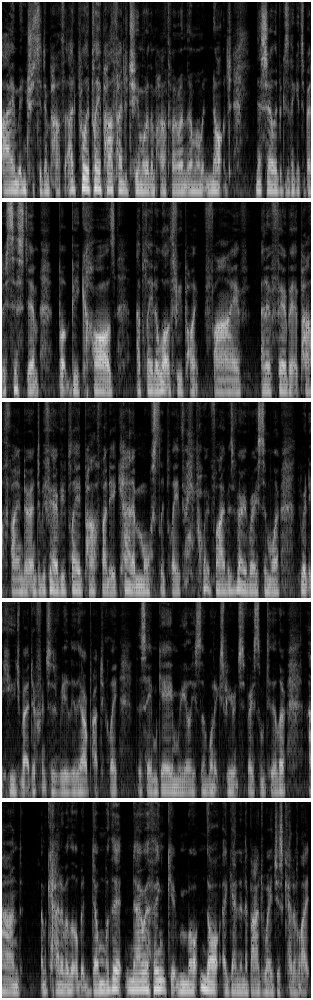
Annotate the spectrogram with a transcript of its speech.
I'm interested in Path. I'd probably play Pathfinder 2 more than Pathfinder 1 at the moment, not necessarily because I think it's a better system, but because I played a lot of 3.5 and a fair bit of Pathfinder. And to be fair, if you played Pathfinder, you kind of mostly played 3.5. It's very, very similar. There aren't a huge amount of differences, really. They are practically the same game, really. So one experience is very similar to the other. And I'm kind of a little bit done with it now, I think. Not, again, in a bad way, just kind of like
